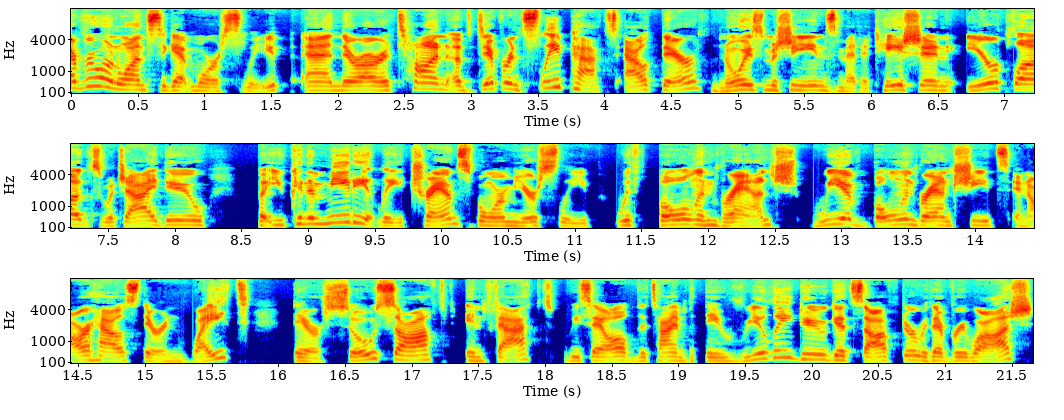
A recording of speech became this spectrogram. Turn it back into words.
Everyone wants to get more sleep, and there are a ton of different sleep hacks out there noise machines, meditation, earplugs, which I do. But you can immediately transform your sleep with Boll and Branch. We have Boll and Branch sheets in our house. They're in white. They are so soft. In fact, we say all the time, but they really do get softer with every wash.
